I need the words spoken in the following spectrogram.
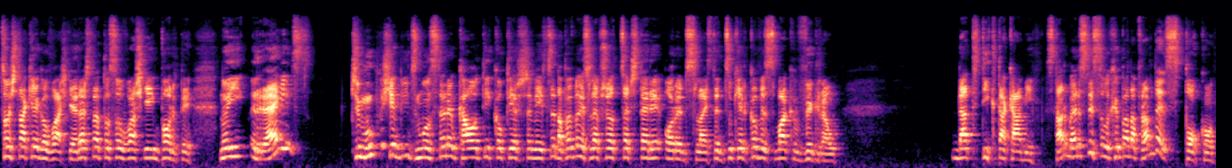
coś takiego właśnie. Reszta to są właśnie importy. No i Race? Czy mógłby się bić z Monsterem Chaotic o pierwsze miejsce? Na pewno jest lepszy od C4 Orange Slice. Ten cukierkowy smak wygrał. Nad tiktakami. Starbursty są chyba naprawdę spoko.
